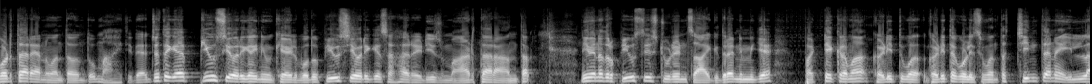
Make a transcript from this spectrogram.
ಕೊಡ್ತಾರೆ ಅನ್ನುವಂಥ ಒಂದು ಮಾಹಿತಿ ಇದೆ. ಜೊತೆಗೆ ಪಿ ಯು ಸಿ ಅವರಿಗೆ ನೀವು ಕೇಳ್ಬೋದು ಪಿ ಯು ಸಿ ಅವರಿಗೆ ಸಹ ರೆಡ್ಯೂಸ್ ಮಾಡ್ತಾರಾ ಅಂತ. ನೀವೇನಾದರೂ ಪಿ ಯು ಸಿ ಸ್ಟೂಡೆಂಟ್ಸ್ ಆಗಿದ್ದರೆ ನಿಮಗೆ ಪಠ್ಯಕ್ರಮ ಕಡಿತುವ ಕಡಿತಗೊಳಿಸುವಂಥ ಚಿಂತನೆ ಇಲ್ಲ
